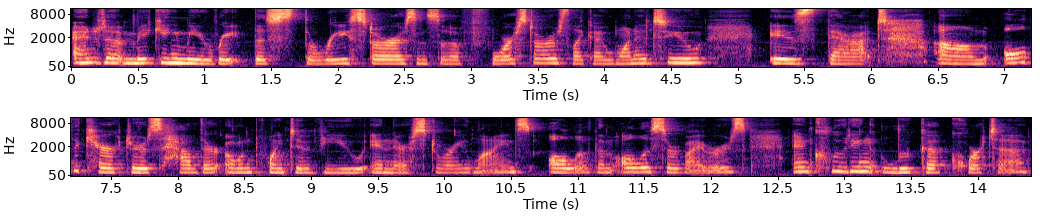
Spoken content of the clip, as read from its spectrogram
ended up making me rate this three stars instead of four stars like I wanted to is that um, all the characters have their own point of view in their storylines, all of them, all the survivors, including Luca Corta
